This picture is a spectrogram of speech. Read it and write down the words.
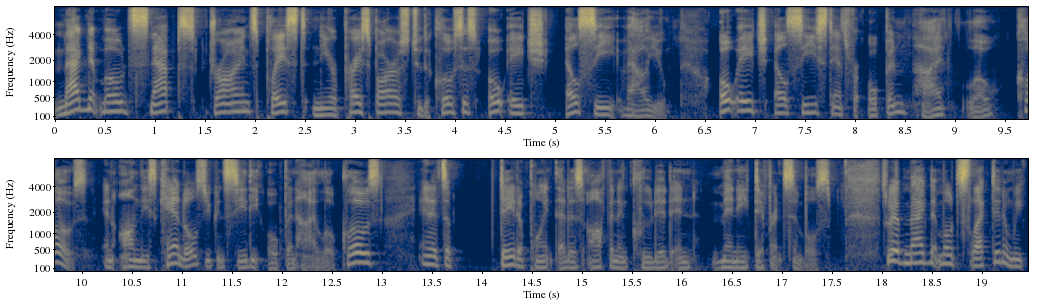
magnet mode snaps drawings placed near price bars to the closest OHLC value. OHLC stands for open, high, low, close. And on these candles, you can see the open, high, low, close. And it's a data point that is often included in many different symbols. So we have magnet mode selected and we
